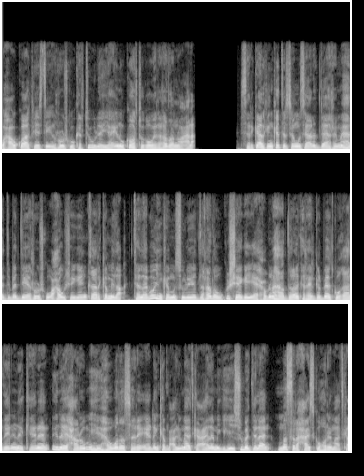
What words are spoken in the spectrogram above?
waxa uu ku adkaystay in ruushku karti u leeyahay inuu ka hortago weerarada noocana sarkaalkan ka tirsan wasaaradda arrimaha dibadda ee ruushku waxa uu sheegay in qaar ka mid a tallaabooyinka mas'uuliyad darrada uu ku sheegay ee xubnaha dalalka reer galbeedku qaadeen inay keeneen inay xarumihii hawada sare ee dhanka macluumaadka caalamigihii isu beddelaan masraxa iska horimaadka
